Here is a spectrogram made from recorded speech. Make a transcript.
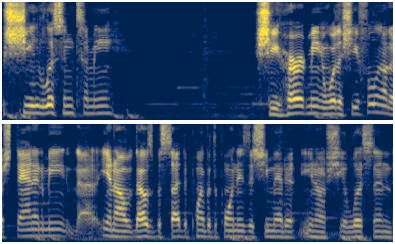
She listened to me. She heard me, and whether she fully understood me, that, you know, that was beside the point. But the point is that she made it. You know, she listened,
